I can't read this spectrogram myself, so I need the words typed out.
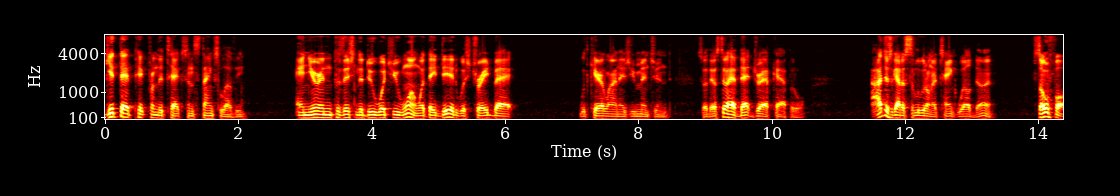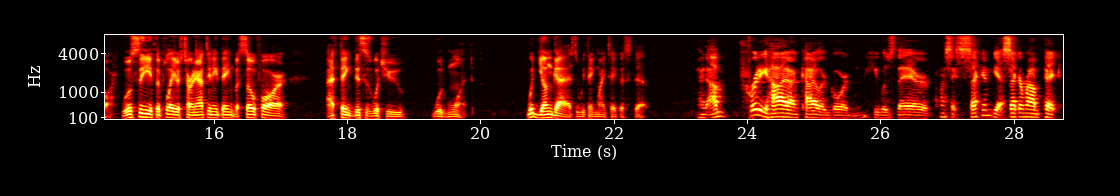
Get that pick from the Texans. Thanks, Lovie. And you're in position to do what you want. What they did was trade back with Carolina, as you mentioned. So they'll still have that draft capital. I just got a salute on a tank. Well done. So far, we'll see if the players turn out to anything, but so far, I think this is what you would want. What young guys do we think might take a step? And I'm pretty high on Kyler Gordon. He was there, I want to say second, yeah, second round pick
